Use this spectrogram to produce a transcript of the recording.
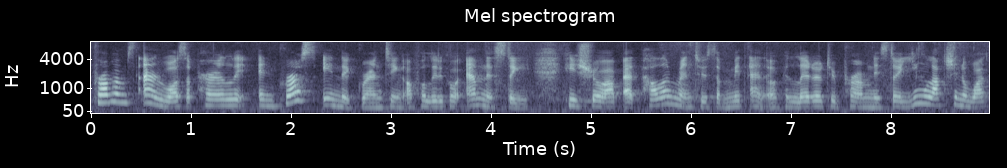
problems and was apparently engrossed in the granting of political amnesty. He showed up at parliament to submit an open letter to Prime Minister Yingluck Shinawatra,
